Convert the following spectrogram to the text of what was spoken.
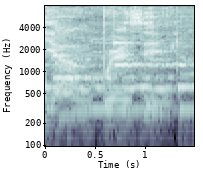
Young Brizzy.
